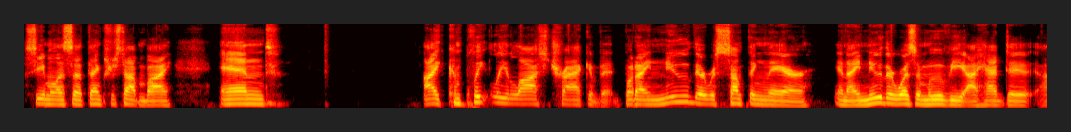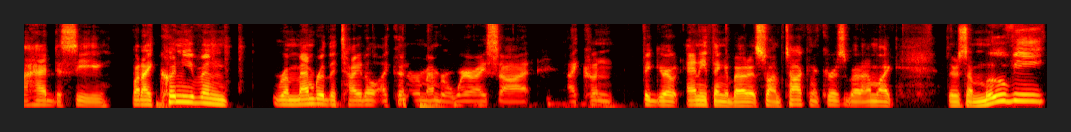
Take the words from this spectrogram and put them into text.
See, Melissa, thanks for stopping by, and I completely lost track of it, but I knew there was something there and I knew there was a movie I had to I had to see, but I couldn't even remember the title. I couldn't remember where I saw it. I couldn't figure out anything about it. So I'm talking to Chris about it. I'm like, there's a movie,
